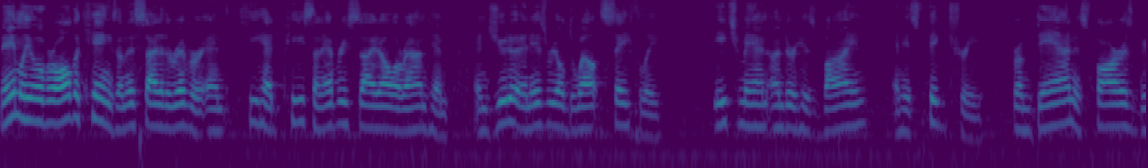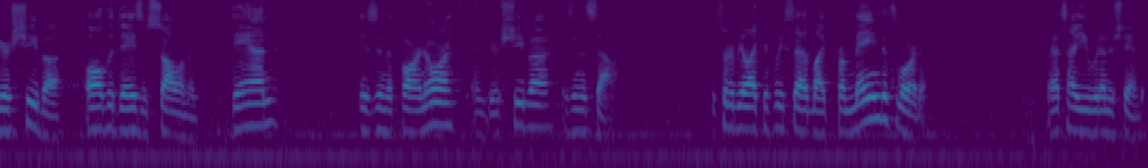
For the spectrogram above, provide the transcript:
Namely, over all the kings on this side of the river, and he had peace on every side all around him. And Judah and Israel dwelt safely, each man under his vine and his fig tree from Dan as far as Beersheba all the days of Solomon. Dan is in the far north, and Beersheba is in the south. It sort of be like if we said, like, from Maine to Florida. That's how you would understand it.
